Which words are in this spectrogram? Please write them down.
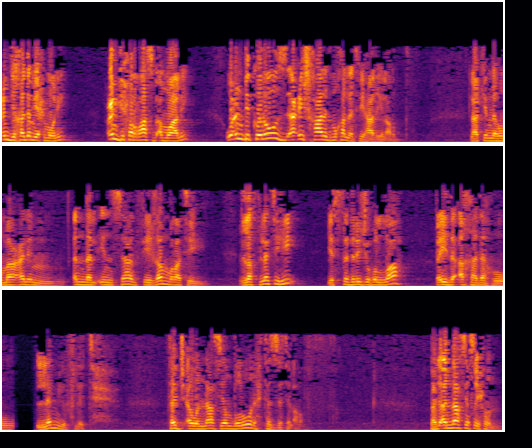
عندي خدم يحموني عندي حراس بأموالي وعندي كنوز أعيش خالد مخلد في هذه الأرض. لكنه ما علم أن الإنسان في غمرة غفلته يستدرجه الله فإذا أخذه لم يفلته. فجأة والناس ينظرون اهتزت الأرض. بدأ الناس يصيحون.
